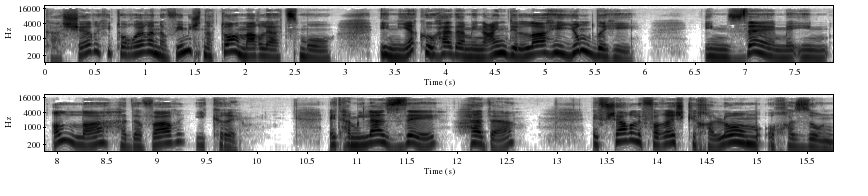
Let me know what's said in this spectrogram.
כאשר התעורר הנביא משנתו, אמר לעצמו, אם יקו הדה מן עינד אללה יומדהי. אם זה מעם אללה הדבר יקרה. את המילה זה, הדה, אפשר לפרש כחלום או חזון.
